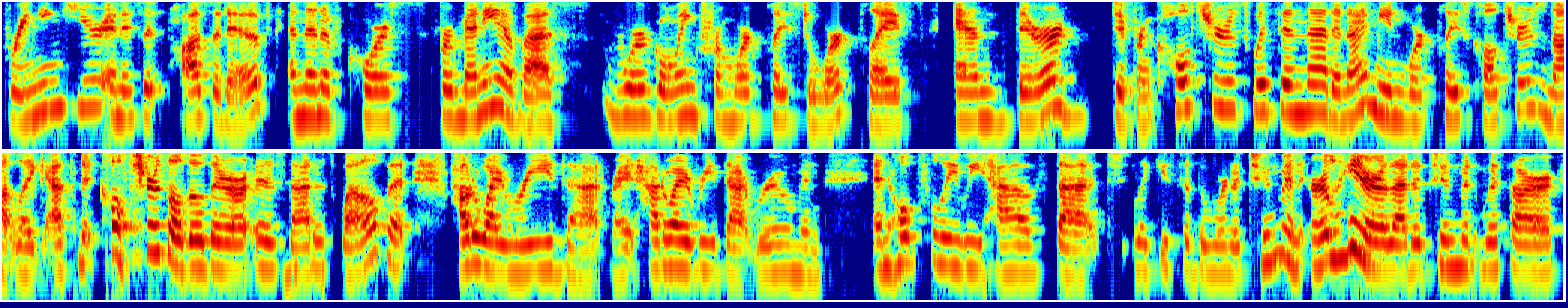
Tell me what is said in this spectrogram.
bringing here and is it positive? positive and then of course for many of us we're going from workplace to workplace and there are different cultures within that. And i mean workplace cultures not like ethnic cultures although there is mm-hmm. that as well. But how do i read that right? How do i read that room? And and hopefully we have that like you said the word attunement earlier that attunement with our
